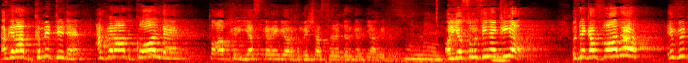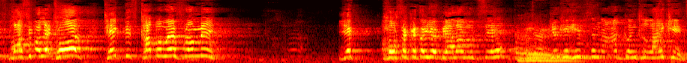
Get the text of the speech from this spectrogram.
اگر آپ کمیٹیڈ ہیں اگر آپ کالڈ ہیں تو آپ پھر یس کریں گے اور ہمیشہ سرنڈر کر کے آگے چلیں گے۔ اور یسو مسیح نے کیا؟ اس نے کہا father if it's possible at all take this cup away from me ہو سکے تو یہ پیالہ مجھ سے ہے؟ کیونکہ he was not going to like it.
